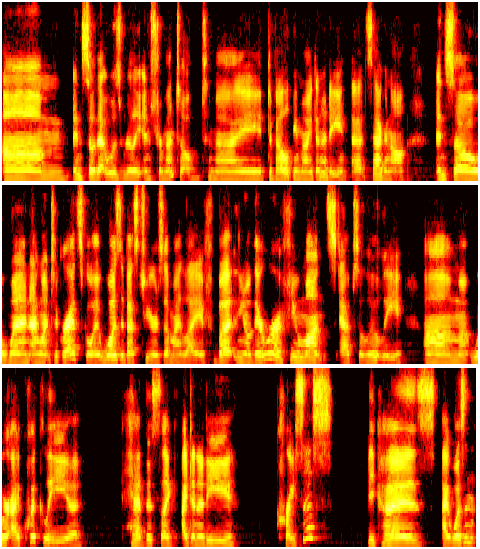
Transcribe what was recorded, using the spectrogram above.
Um, and so that was really instrumental to my developing my identity at Saginaw. And so when I went to grad school, it was the best two years of my life. But you know, there were a few months, absolutely, um, where I quickly had this like identity crisis because I wasn't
